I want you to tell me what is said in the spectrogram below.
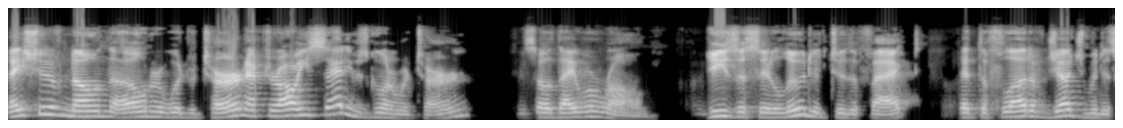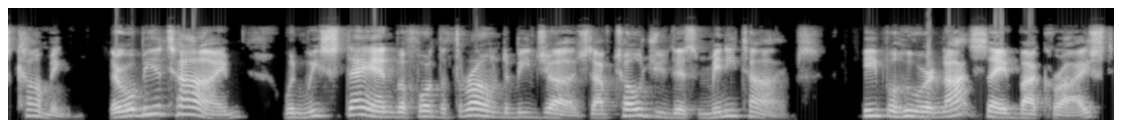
They should have known the owner would return. After all, he said he was going to return. And so they were wrong. Jesus alluded to the fact that the flood of judgment is coming. There will be a time when we stand before the throne to be judged. I've told you this many times. People who are not saved by Christ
